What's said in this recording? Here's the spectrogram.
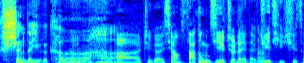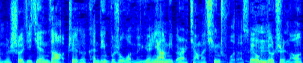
深的一个坑 啊！这个像发动机之类的，具体去怎么设计建造，这个肯定不是我们原样里边讲的清楚的，所以我们就只能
